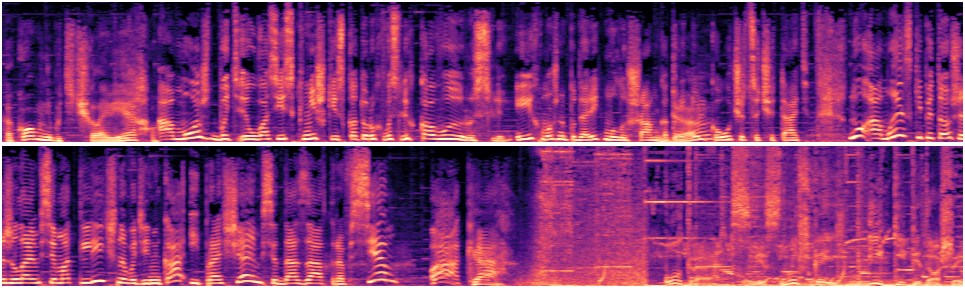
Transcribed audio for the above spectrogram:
какому-нибудь человеку. А может быть, и у вас есть книжки, из которых вы слегка выросли, и их можно подарить малышам, которые Да? только учатся читать. Ну, а мы с Кипитошей желаем всем отличного денька и прощаемся до завтра. Всем пока! Утро с Веснушкой и Кипидошей.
